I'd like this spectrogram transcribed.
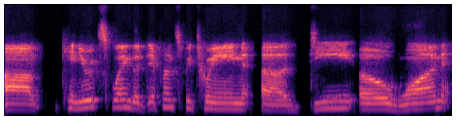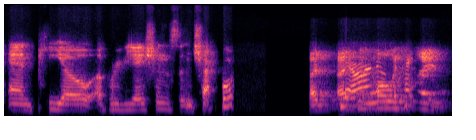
Um, can you explain the difference between uh, DO1 and PO abbreviations in checkbook? As as There are no Nicole te-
